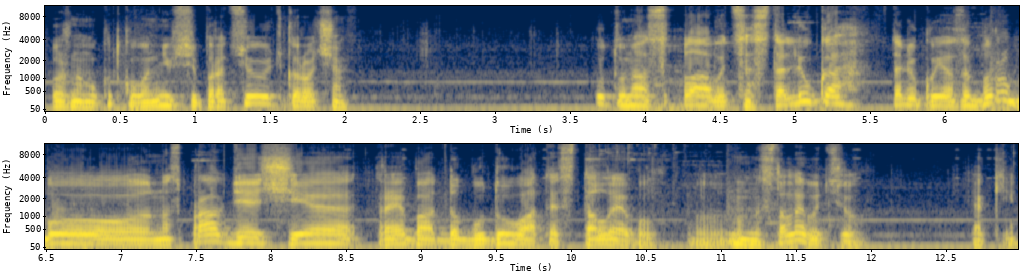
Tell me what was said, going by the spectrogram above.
В кожному кутку вони всі працюють, коротше. Тут у нас плавиться сталюка. Сталюку я заберу, бо насправді ще треба добудувати сталеву. Ну, не сталеву цю, як і.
